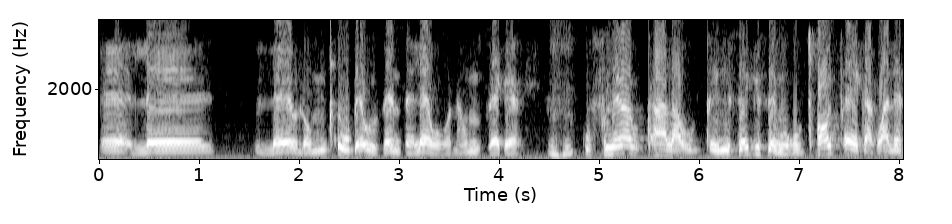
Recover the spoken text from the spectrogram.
eh le le lo mxube uzenzele wona umzekelo. Kufuneka kuqala uqinisekise ngokucoceka kwale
